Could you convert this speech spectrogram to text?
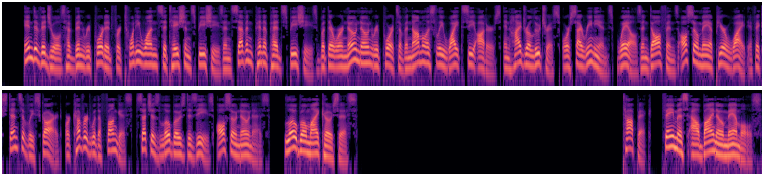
Individuals have been reported for 21 cetacean species and 7 pinniped species but there were no known reports of anomalously white sea otters Enhydra lutris or sirenians. Whales and dolphins also may appear white if extensively scarred, or covered with a fungus, such as Lobos disease also known as lobomycosis. Topic. Famous albino mammals.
